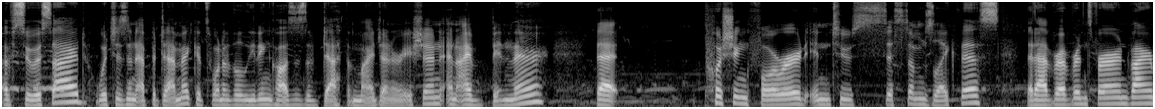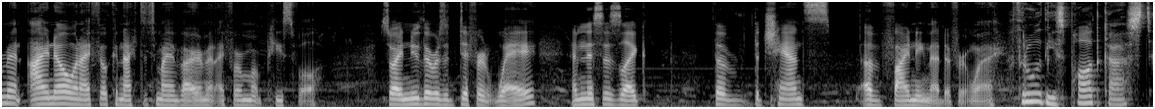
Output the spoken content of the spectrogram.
of suicide, which is an epidemic, it's one of the leading causes of death of my generation. And I've been there, that pushing forward into systems like this that have reverence for our environment, I know when I feel connected to my environment, I feel more peaceful. So I knew there was a different way. And this is like the, the chance of finding that different way. Through this podcast,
